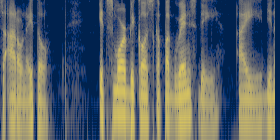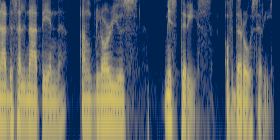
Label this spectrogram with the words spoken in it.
sa araw na ito. It's more because kapag Wednesday ay dinadasal natin ang glorious mysteries of the Rosary.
